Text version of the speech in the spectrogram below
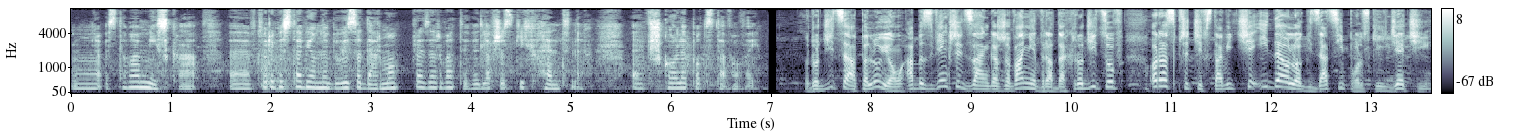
mm, stała miska, e, w której wystawione były za darmo prezerwatywy dla wszystkich chętnych e, w szkole podstawowej. Rodzice apelują, aby zwiększyć zaangażowanie w radach rodziców oraz przeciwstawić się ideologizacji polskich dzieci.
